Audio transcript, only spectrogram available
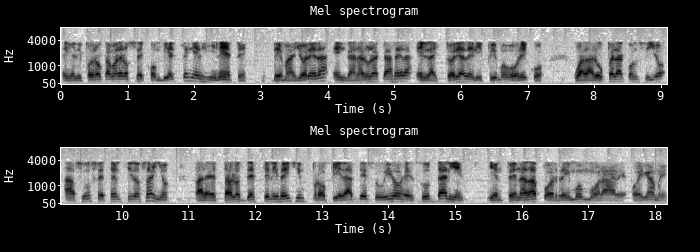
en el hipódromo camarero se convierte en el jinete de mayor edad en ganar una carrera en la historia del hipismo borico. Guadalupe la consiguió a sus 72 años para el establo Destiny Racing, propiedad de su hijo Jesús Daniel y entrenada por Raymond Morales. Óigame,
